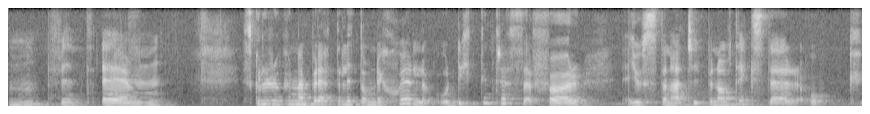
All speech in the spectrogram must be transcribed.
Mm, fint. Um, skulle du kunna berätta lite om dig själv och ditt intresse för just den här typen av texter och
